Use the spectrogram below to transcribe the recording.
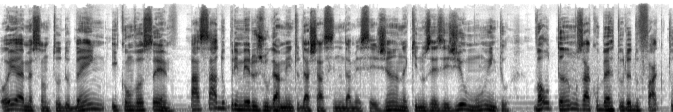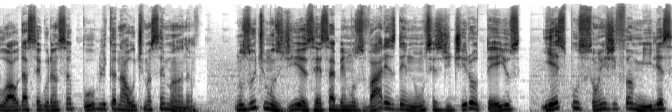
Oi, Emerson, tudo bem? E com você? Passado o primeiro julgamento da chacina da Messejana, que nos exigiu muito, voltamos à cobertura do factual da segurança pública na última semana. Nos últimos dias, recebemos várias denúncias de tiroteios e expulsões de famílias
